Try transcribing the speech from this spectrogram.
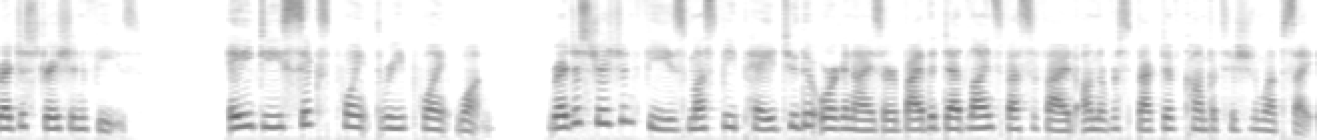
Registration Fees AD 6.3.1 Registration fees must be paid to the organizer by the deadline specified on the respective competition website.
